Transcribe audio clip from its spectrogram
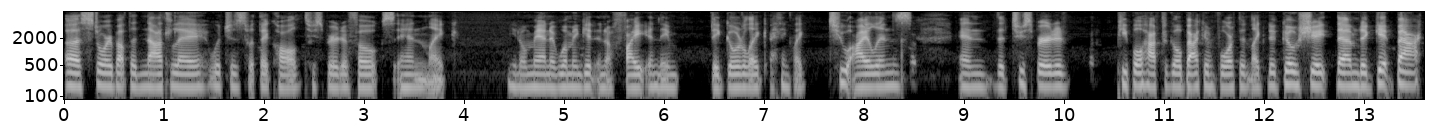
a story about the Natle, which is what they call two spirited folks, and like you know, man and woman get in a fight, and they they go to like I think like two islands, and the two spirited people have to go back and forth and like negotiate them to get back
